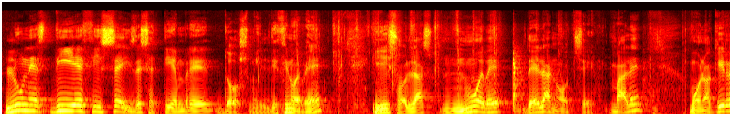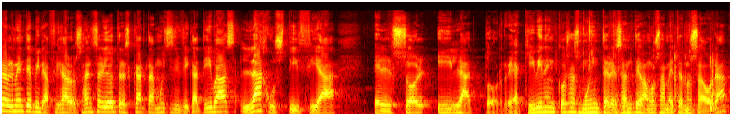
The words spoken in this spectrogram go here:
lunes 16 de septiembre 2019 y son las 9 de la noche, ¿vale? Bueno, aquí realmente, mira, fijaros, han salido tres cartas muy significativas, la justicia, el sol y la torre. Aquí vienen cosas muy interesantes, vamos a meternos ahora,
